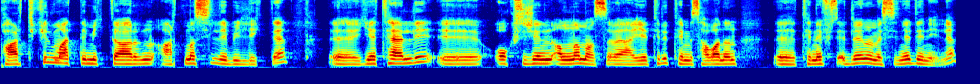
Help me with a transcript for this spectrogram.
partikül madde miktarının artmasıyla birlikte e, yeterli e, oksijenin alınamaması veya yeterli temiz havanın e, teneffüs edilememesi nedeniyle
